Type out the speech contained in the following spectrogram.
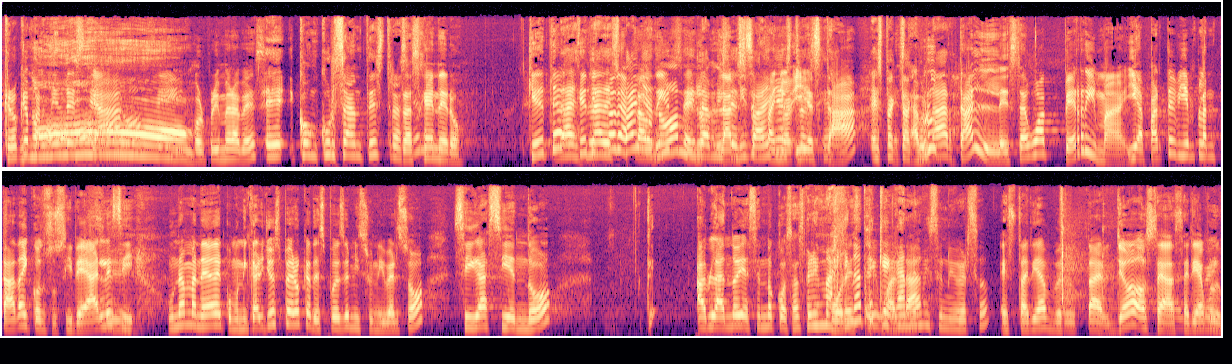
creo que a partir de este año, Sí, por primera vez. eh, concursantes transgénero. ¿Qué, te, La- qué la de España, ¿no? aplaudirse, La. Y está. Espectacular. Está brutal, está guapérrima. Y aparte bien plantada y con sus ideales Sí. y una manera de comunicar. Yo espero que después de Miss Universo siga siendo, hablando y haciendo cosas Pero por esta imagínate que igualdad. gane Miss Universo. Estaría brutal. Yo, o sea, sería brutal.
